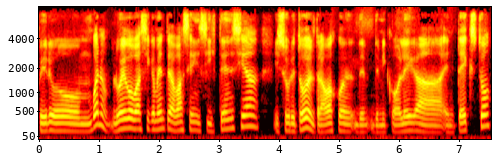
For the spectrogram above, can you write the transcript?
pero bueno, luego básicamente a base de insistencia y sobre todo el trabajo de, mi colega en texto,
